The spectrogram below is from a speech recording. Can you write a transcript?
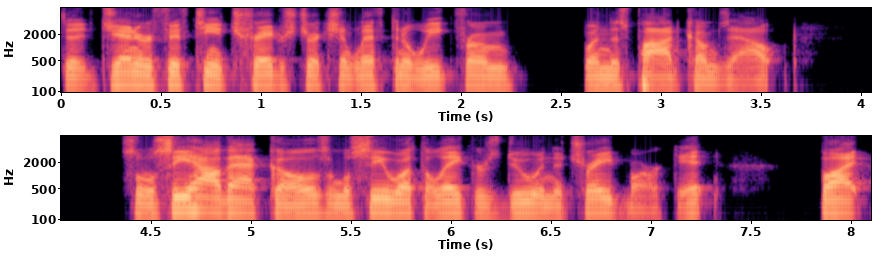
the January 15th trade restriction lift in a week from when this pod comes out. So we'll see how that goes, and we'll see what the Lakers do in the trade market. But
